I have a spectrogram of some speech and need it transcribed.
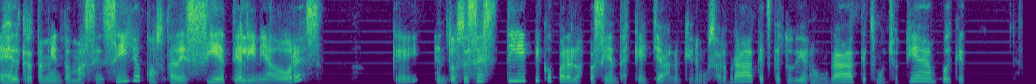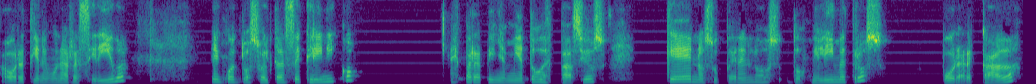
es el tratamiento más sencillo, consta de siete alineadores. Entonces es típico para los pacientes que ya no quieren usar brackets, que tuvieron brackets mucho tiempo y que ahora tienen una recidiva. En cuanto a su alcance clínico, es para apiñamientos de espacios que no superen los 2 milímetros por arcada.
